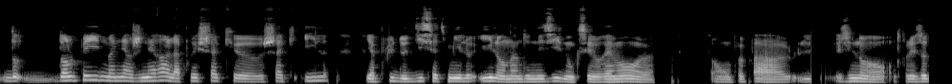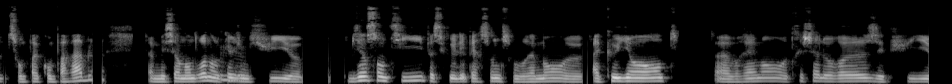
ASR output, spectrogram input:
Dans, dans, le pays de manière générale, après chaque euh, chaque île, il y a plus de 17 000 îles en Indonésie, donc c'est vraiment, euh, on peut pas, les îles entre les autres ne sont pas comparables, mais c'est un endroit dans lequel mmh. je me suis bien senti parce que les personnes sont vraiment accueillantes, vraiment très chaleureuse et puis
